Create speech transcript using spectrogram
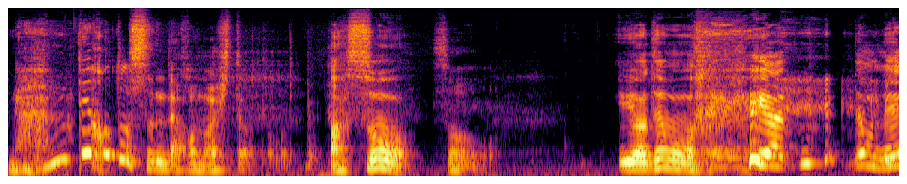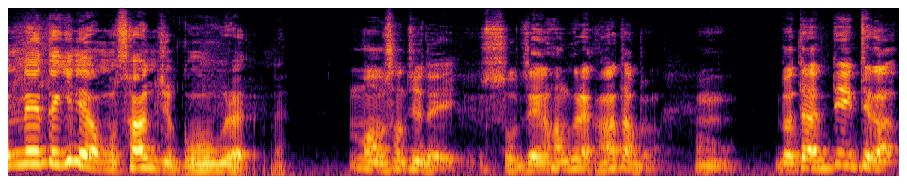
なんてことすんだ、この人、と思って。あそそう。ういやでも いやでも年齢的にはもう35ぐらいだよね。まあ30代そう前半ぐらいかな多分。うん。だだでてか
